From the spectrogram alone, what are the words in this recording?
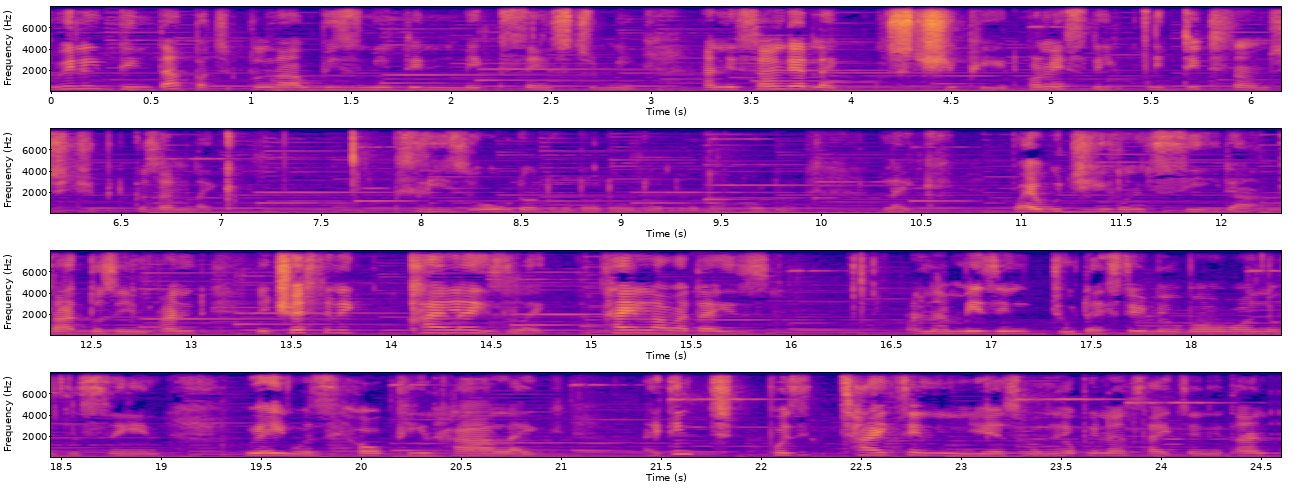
really think that particular reasoning didn't make sense to me, and it sounded like stupid. Honestly, it did sound stupid because I'm like, please hold on, hold on, hold on, hold on, hold on. Like, why would you even say that? That doesn't. And interestingly, Kyla is like Tyler rather is an amazing dude. I still remember one of the scene where he was helping her, like I think was it tightening yes, was helping her tighten it. And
